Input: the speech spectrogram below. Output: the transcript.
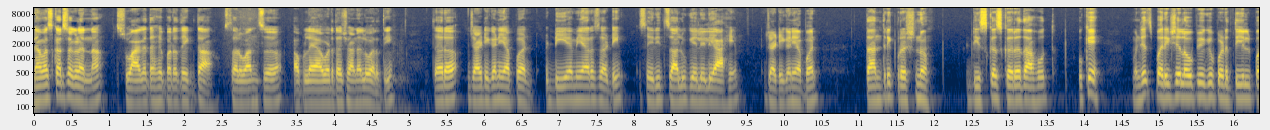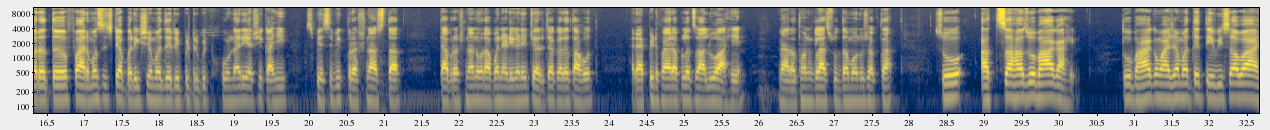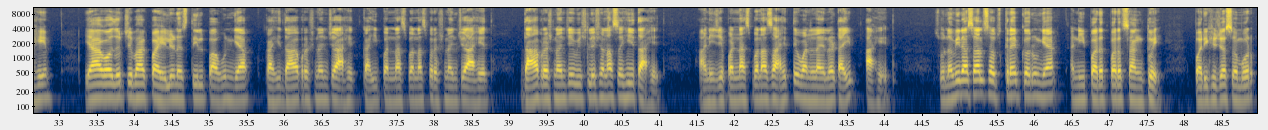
नमस्कार सगळ्यांना. स्वागत आहे परत एकदा सर्वांचं आपल्या आवडत्या चॅनलवरती तर ज्या ठिकाणी आपण डी एम ई आरसाठी सिरीज चालू केलेली आहे ज्या ठिकाणी आपण तांत्रिक प्रश्न डिस्कस करत आहोत ओके म्हणजेच परीक्षेला उपयोगी पडतील परत फार्मसिस्ट या परीक्षेमध्ये रिपीट रिपीट होणारी अशी काही स्पेसिफिक प्रश्न असतात. त्या प्रश्नांवर आपण या ठिकाणी चर्चा करत आहोत. रॅपिड फायर आपलं चालू आहे. मॅरेथॉन क्लाससुद्धा म्हणू शकता. सो आजचा हा जो भाग आहे तो भाग माझ्या मते तेविसावा आहे. या अगोदरचे भाग पाहिले नसतील पाहून घ्या. काही दहा प्रश्नांचे आहेत काही पन्नास पन्नास प्रश्नांचे आहेत. दहा प्रश्नांचे विश्लेषणासहित आहेत. आणि जे पन्नास पन्नास आहेत ते वन लाईनर टाईप आहेत. सो नवीन असाल सबस्क्राईब करून घ्या. आणि परत परत सांगतोय परीक्षेच्या समोर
